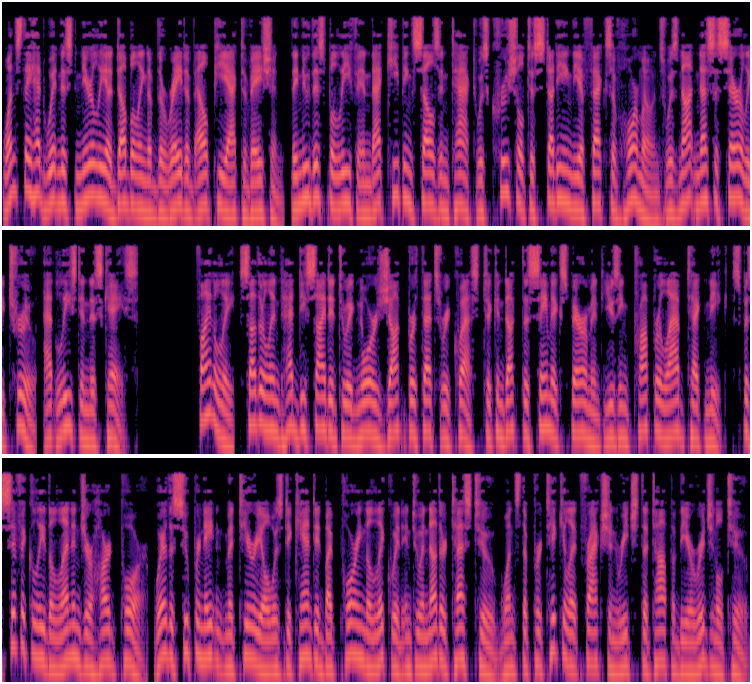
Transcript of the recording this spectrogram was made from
Once they had witnessed nearly a doubling of the rate of LP activation, they knew this belief in that keeping cells intact was crucial to studying the effects of hormones was not necessarily true, at least in this case. Finally, Sutherland had decided to ignore Jacques Berthet's request to conduct the same experiment using proper lab technique, specifically the Lehninger hard pour, where the supernatant material was decanted by pouring the liquid into another test tube once the particulate fraction reached the top of the original tube.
